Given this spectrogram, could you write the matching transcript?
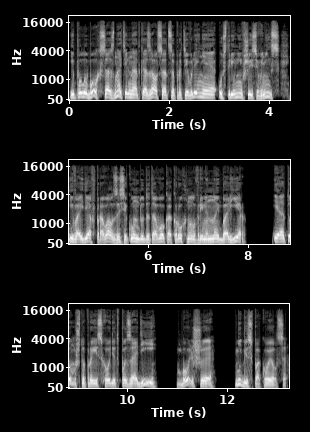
и полубог сознательно отказался от сопротивления, устремившись вниз и войдя в провал за секунду до того, как рухнул временной барьер. И о том, что происходит позади, больше не беспокоился.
